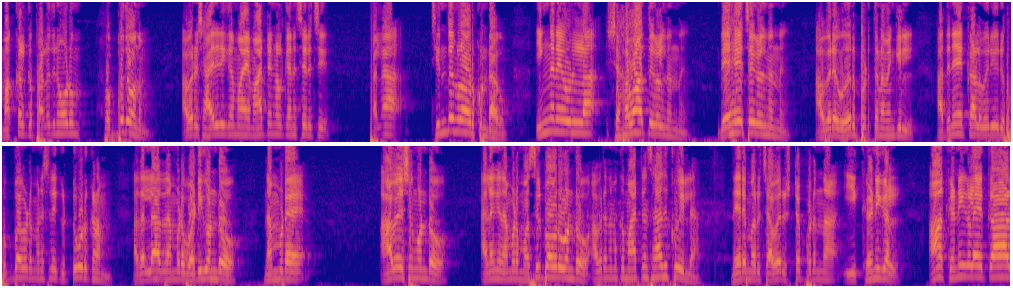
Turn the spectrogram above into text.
മക്കൾക്ക് പലതിനോടും ഹൊബ് തോന്നും. അവരുടെ ശാരീരികമായ മാറ്റങ്ങൾക്കനുസരിച്ച് പല ചിന്തകളും അവർക്കുണ്ടാകും. ഇങ്ങനെയുള്ള ഷഹവാത്തുകളിൽ നിന്ന് ദേഹേച്ഛകളിൽ നിന്ന് അവരെ വേർപ്പെടുത്തണമെങ്കിൽ അതിനേക്കാൾ വലിയൊരു ഹുബ് അവരുടെ മനസ്സിലേക്ക് ഇട്ടുകൊടുക്കണം. അതല്ലാതെ നമ്മുടെ വടി കൊണ്ടോ നമ്മുടെ ആവേശം കൊണ്ടോ അല്ലെങ്കിൽ നമ്മുടെ മസിൽ പവർ കൊണ്ടോ അവരെ നമുക്ക് മാറ്റാൻ സാധിക്കുകയില്ല. നേരെ മറിച്ച് അവർ ഇഷ്ടപ്പെടുന്ന ഈ കെണികൾ ആ കെണികളേക്കാൾ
